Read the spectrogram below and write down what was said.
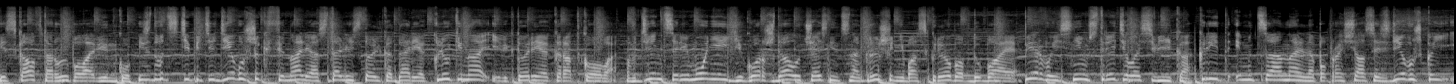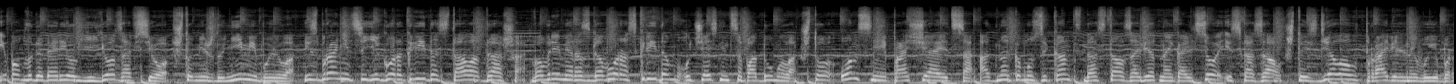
искал вторую половинку. Из 25 девушек в финале остались только Дарья Клюкина и Виктория Короткова. В день церемонии Егор ждал участниц на крыше небоскреба в Дубае. Первой с ним встретилась Вика. Крид эмоционально попрощался с девушкой и поблагодарил ее за все, что между ними было. Избранницей Егора Крида стала Даша. Во время разговора с Кридом участница подумала, что он с ней прощается, однако музыкант достал заветное кольцо и сказал, что сделал правильный выбор.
